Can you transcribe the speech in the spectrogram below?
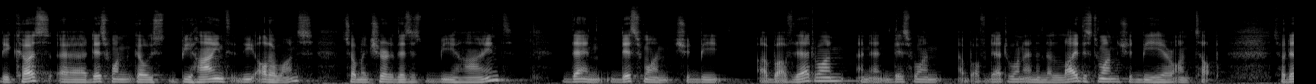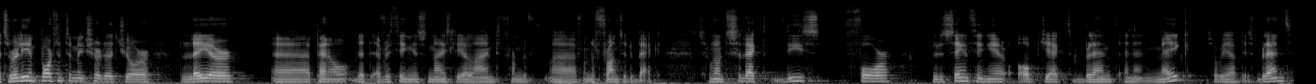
because uh, this one goes behind the other ones. So make sure that this is behind. Then this one should be above that one, and then this one above that one, and then the lightest one should be here on top. So that's really important to make sure that your layer uh, panel, that everything is nicely aligned from the, uh, from the front to the back. So I'm going to select these four, do the same thing here, object, blend, and then make. So we have this blend,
